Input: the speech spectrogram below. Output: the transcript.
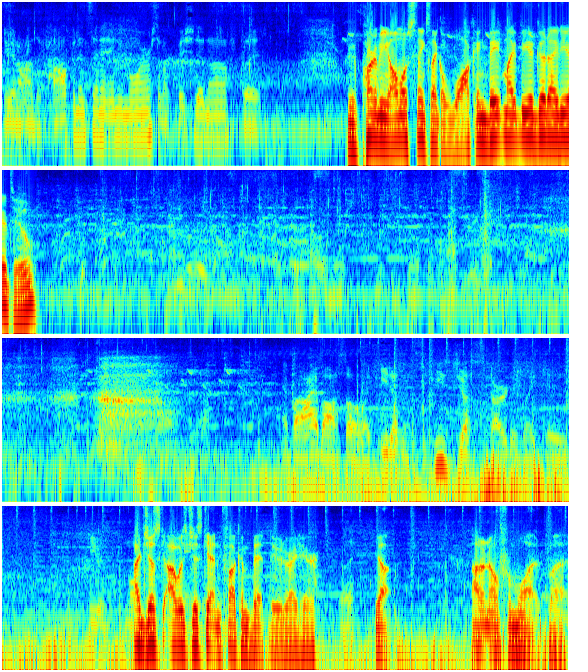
maybe I don't have the confidence in it anymore, so I don't fish it enough. But Part of me almost thinks like a walking bait might be a good idea too. I'm really going. It's good color, but this is girl freaking last year. Yeah. And but I've also like he doesn't. He's just started like his. He was. I just I was just getting fucking bit, dude, right here. Really? Yeah. I don't know from what, but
